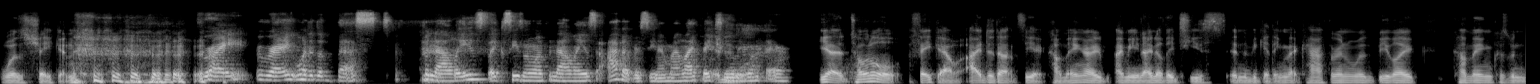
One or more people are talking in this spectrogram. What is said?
was shaken. Right, right. One of the best finales, like season one finales I've ever seen in my life. They truly went there. Yeah, total fake out. I did not see it coming. I I mean, I know they teased in the beginning that Catherine would be like coming because when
